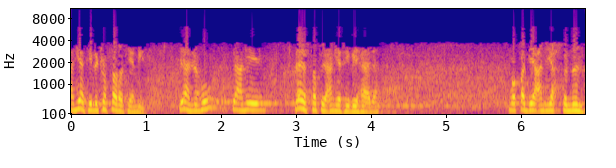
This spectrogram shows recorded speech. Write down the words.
أن يأتي بكفارة يمين لأنه يعني لا يستطيع أن يفي بهذا. وقد يعني يحصل منه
